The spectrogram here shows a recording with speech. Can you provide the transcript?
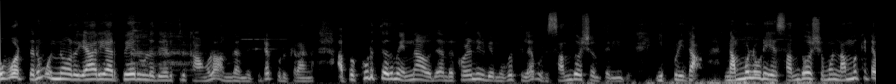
ஒவ்வொருத்தரும் இன்னொரு யார் யார் பேர் உள்ளது எடுத்திருக்காங்களோ அங்கே கிட்ட கொடுக்குறாங்க. அப்போ கொடுத்ததும் என்ன ஆகுது? அந்த குழந்தையுடைய முகத்தில் ஒரு சந்தோஷம் தெரியுது. இப்படி தான் நம்மளுடைய சந்தோஷமும் நம்மக்கிட்ட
